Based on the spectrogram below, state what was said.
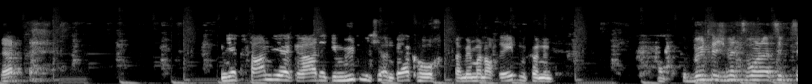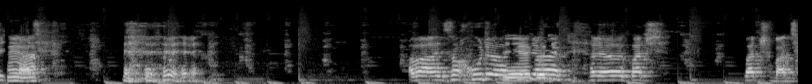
Ja, Und jetzt fahren wir gerade gemütlich einen Berg hoch, damit wir noch reden können. Gemütlich mit 270 Ja. Grad. aber ist noch gute, Ja, gute äh, Quatsch, Quatsch, Watt.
